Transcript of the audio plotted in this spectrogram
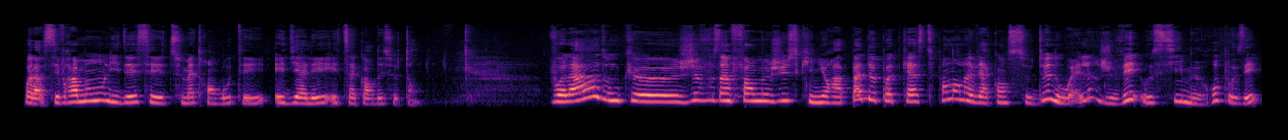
Voilà, c'est vraiment l'idée, c'est de se mettre en route et d'y aller et de s'accorder ce temps. Voilà, donc je vous informe juste qu'il n'y aura pas de podcast pendant les vacances de Noël. Je vais aussi me reposer.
